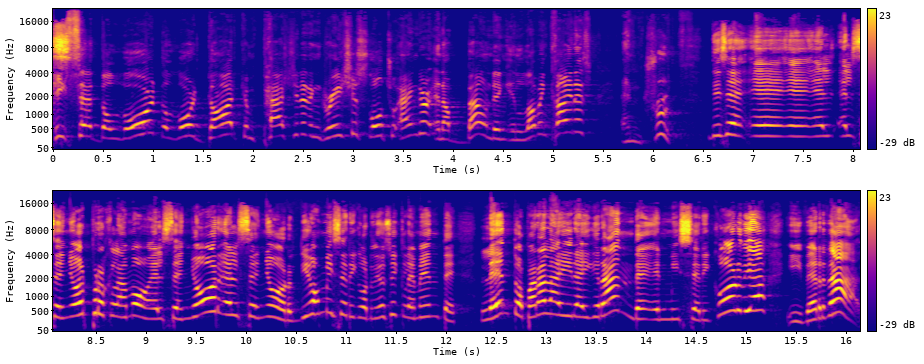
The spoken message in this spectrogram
he said, The Lord, the Lord God, compassionate and gracious, slow to anger, and abounding in loving kindness and truth. dice, eh, eh, el, el Señor proclamó, el Señor, el Señor, Dios misericordioso y clemente, lento para la ira y grande en misericordia y verdad.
